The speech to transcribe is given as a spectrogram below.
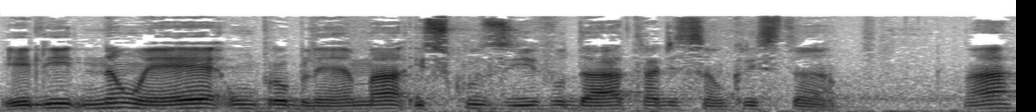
ele não é um problema exclusivo da tradição cristã. Né?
